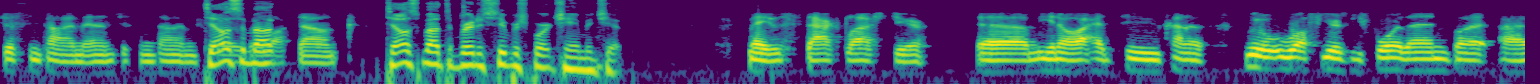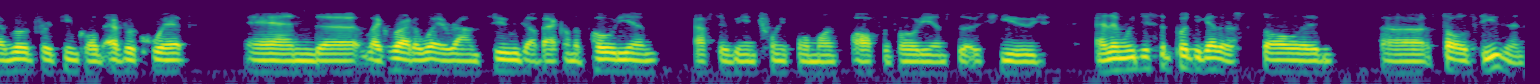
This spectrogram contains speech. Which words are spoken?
just in time, man, just in time. Tell us about- lockdown. Tell us about the British Supersport Championship. Man, it was stacked last year. Um, you know, I had two kind of little rough years before then, but I rode for a team called EverQuip, and uh, like right away, round two, we got back on the podium after being 24 months off the podium, so that was huge. And then we just put together a solid, uh, solid season.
